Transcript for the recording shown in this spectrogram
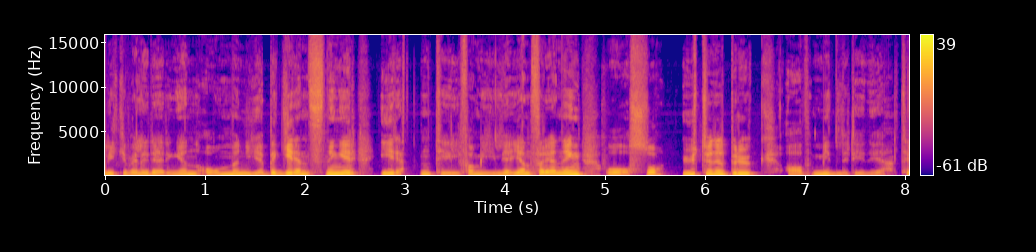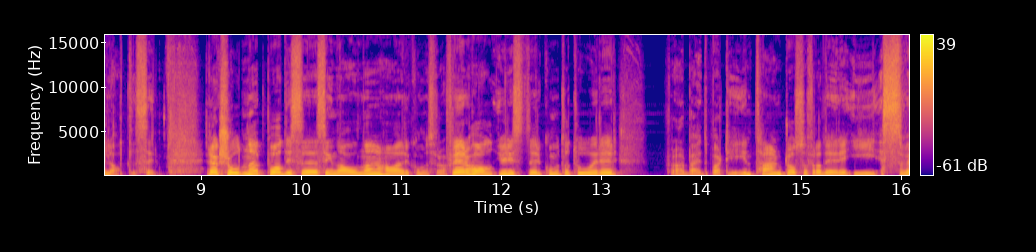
likevel regjeringen om nye begrensninger i retten til familiegjenforening, og også utvidet bruk av midlertidige tillatelser. Reaksjonene på disse signalene har kommet fra flere hold, jurister, kommentatorer, fra Arbeiderpartiet internt, også fra dere i SV.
